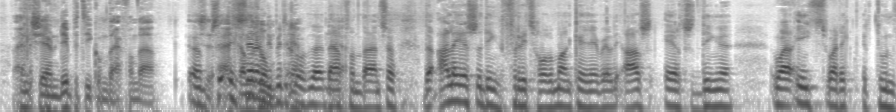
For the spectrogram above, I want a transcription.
Eigenlijk serendipity komt daar vandaan. Uh, serendipity komt daar, daar vandaan. Zo, de allereerste ding, Frits Holleman ken je wel, als eerste dingen waar iets wat ik toen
